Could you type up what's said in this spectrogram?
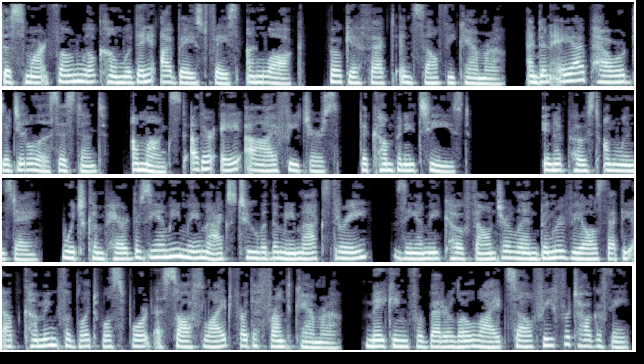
The smartphone will come with AI based face unlock, bokeh effect, and selfie camera and an AI powered digital assistant, amongst other AI features, the company teased. In a post on Wednesday, which compared the Xiaomi Mi Max 2 with the Mi Max 3, Xiaomi co-founder Lin Bin reveals that the upcoming phablet will sport a soft light for the front camera, making for better low-light selfie photography.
